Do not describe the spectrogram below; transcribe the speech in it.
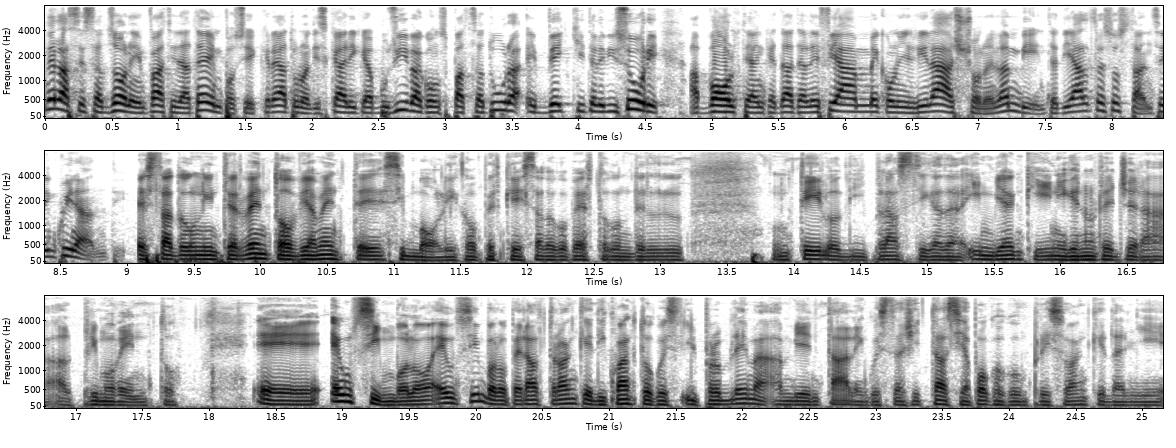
Nella stessa zona infatti da tempo si è creata una discarica abusiva con spazzatura e vecchi televisori, a volte anche date alle fiamme con il rilascio nell'ambiente di altre sostanze inquinanti. È stato un intervento ovviamente simbolico perché è stato coperto con del, un telo di plastica in bianchini che non reggerà al primo vento. È, è, un simbolo, è un simbolo peraltro anche di quanto il problema ambientale in questa città sia poco compreso anche dagli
